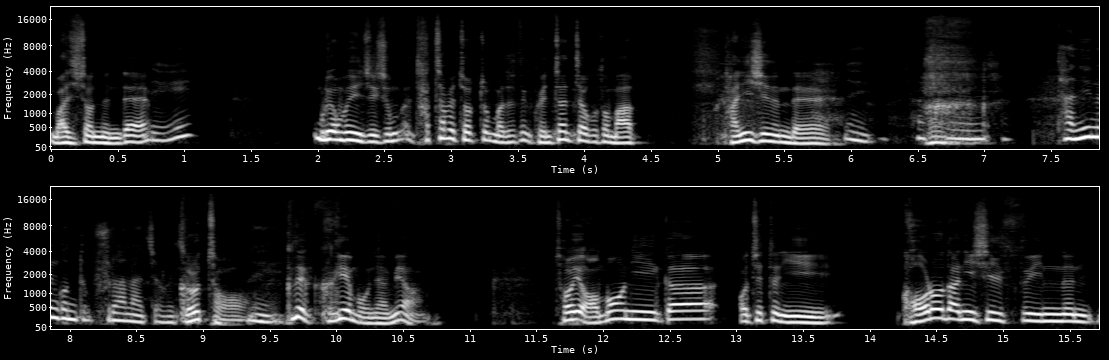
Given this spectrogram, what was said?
맞으셨는데 네. 우리 어머니 지금 4차 접종 맞았으면 괜찮지 하고서 막 다니시는데 네. 사실 다니는 건 또 불안하죠. 그죠? 그렇죠. 네. 근데 그게 뭐냐면 저희 어머니가 어쨌든 이 걸어 다니실 수 있는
